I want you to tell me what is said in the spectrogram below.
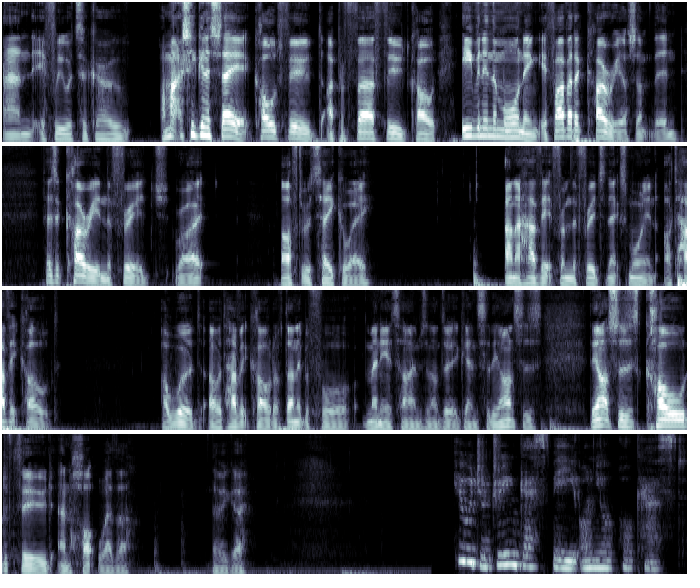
And if we were to go, I'm actually going to say it: cold food. I prefer food cold, even in the morning. If I've had a curry or something, there's a curry in the fridge, right, after a takeaway, and I have it from the fridge next morning, I'd have it cold. I would. I would have it cold. I've done it before many a times, and I'll do it again. So the answers, the answer is cold food and hot weather. There we go. Who would your dream guest be on your podcast?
